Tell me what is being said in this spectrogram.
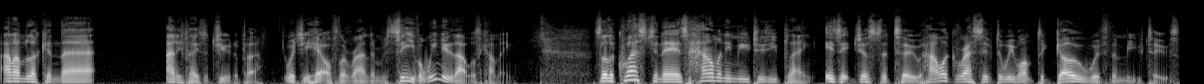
and I'm looking there, and he plays a Juniper, which he hit off the random receiver. We knew that was coming. So the question is, how many Mewtwo's are you playing? Is it just the two? How aggressive do we want to go with the Mewtwo's?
